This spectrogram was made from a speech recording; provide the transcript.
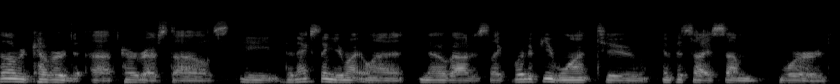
So now we've covered uh, paragraph styles. The the next thing you might want to know about is like what if you want to emphasize some word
